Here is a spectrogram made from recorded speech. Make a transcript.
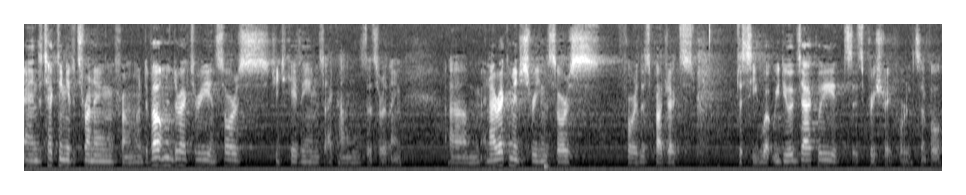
and detecting if it's running from a development directory and source, GTK themes, icons, that sort of thing. Um, and I recommend just reading the source for this project to see what we do exactly. It's, it's pretty straightforward and simple.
